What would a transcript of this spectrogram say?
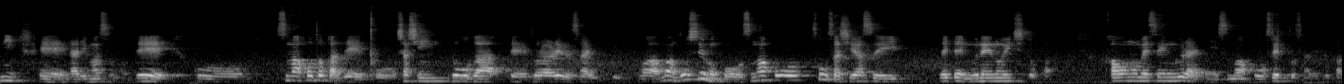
に、えなりますのでこうスマホとかでこう写真動画、え撮られる際っていうのは、まあ、どうしてもこうスマホを操作しやすい大体胸の位置とか顔の目線ぐらいにスマホをセットされる方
